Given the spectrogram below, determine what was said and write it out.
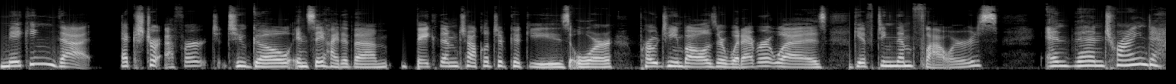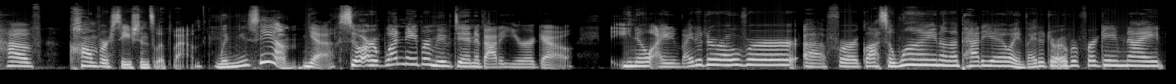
making that extra effort to go and say hi to them, bake them chocolate chip cookies or protein balls or whatever it was, gifting them flowers, and then trying to have conversations with them when you see them. Yeah. So our one neighbor moved in about a year ago you know, I invited her over uh, for a glass of wine on the patio. I invited her over for a game night.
